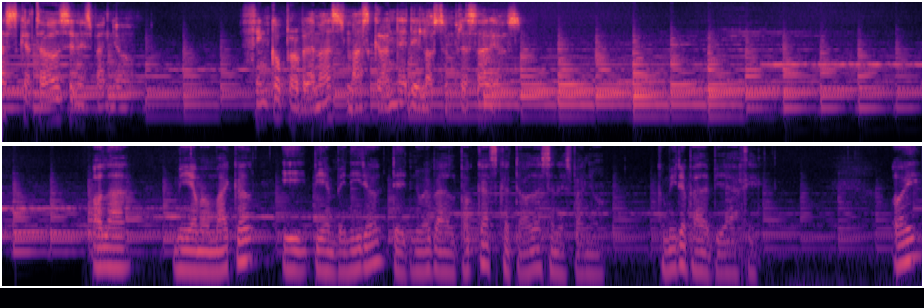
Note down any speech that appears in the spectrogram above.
podcast Católicos en Español. Cinco problemas más grandes de los empresarios. Hola, me llamo Michael y bienvenido de nuevo al podcast Católicos en Español. Comida para el viaje. Hoy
